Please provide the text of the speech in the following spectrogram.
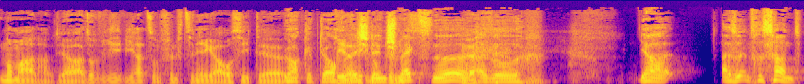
normal halt, ja. Also wie, wie halt so ein 15-Jähriger aussieht, der Ja, gibt ja auch welche, denen schmeckt's, ne? Ja. Also ja, also interessant.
